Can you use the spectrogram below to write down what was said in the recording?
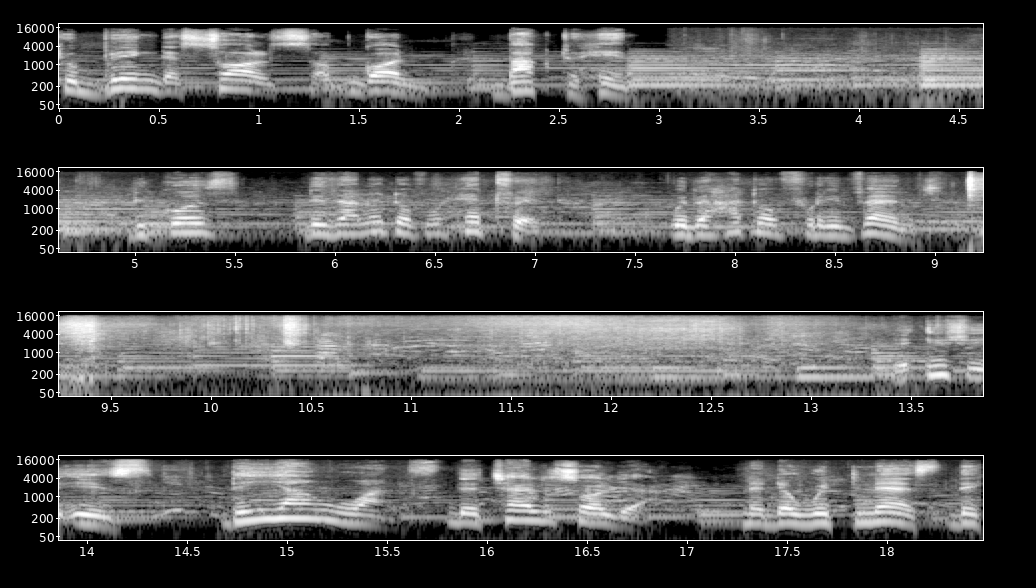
to bring the souls of God back to Him. Because there's a lot of hatred with the heart of revenge. The issue is the young ones, the child soldier, they, they witness the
